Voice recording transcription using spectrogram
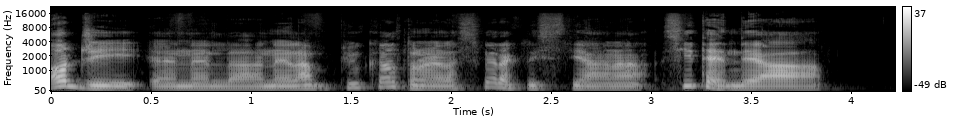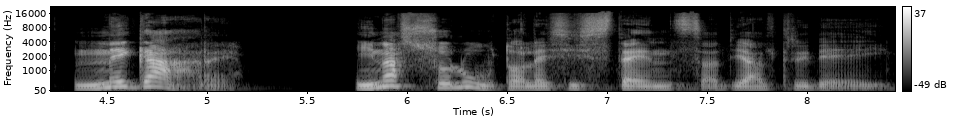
Oggi, eh, nella, nella, più che altro nella sfera cristiana, si tende a negare in assoluto l'esistenza di altri dei.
